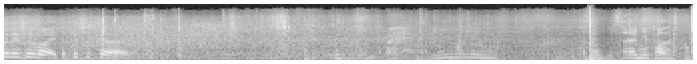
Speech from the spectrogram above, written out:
Переживайте, почекай. І середній палець показав.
